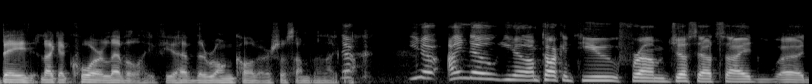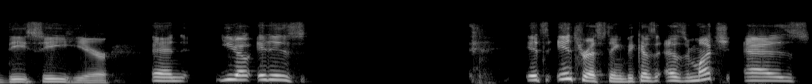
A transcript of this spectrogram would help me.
base like a core level if you have the wrong colors or something like Yeah. that. You know, I know, you know, I'm talking to you from just outside uh, DC here. And, you know, it is, it's interesting because as much as,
